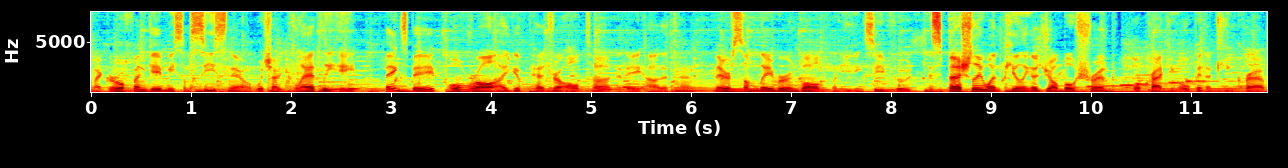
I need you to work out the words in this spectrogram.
My girlfriend gave me some sea snail, which I gladly ate. Thanks, babe. Overall, I give Pedra Alta an 8 out of 10. There's some labor involved when eating seafood, especially when peeling a jumbo shrimp or cracking open a king crab.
